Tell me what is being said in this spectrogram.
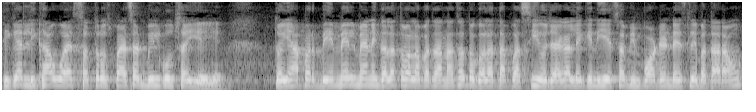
ठीक है, लिखा हुआ है, सत्रह सौ पैंसठ, बिल्कुल सही है ये। तो यहाँ पर बेमेल मैंने गलत वाला बताना था तो गलत आपका सी हो जाएगा, लेकिन ये सब इंपॉर्टेंट है, इसलिए बता रहा हूँ।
